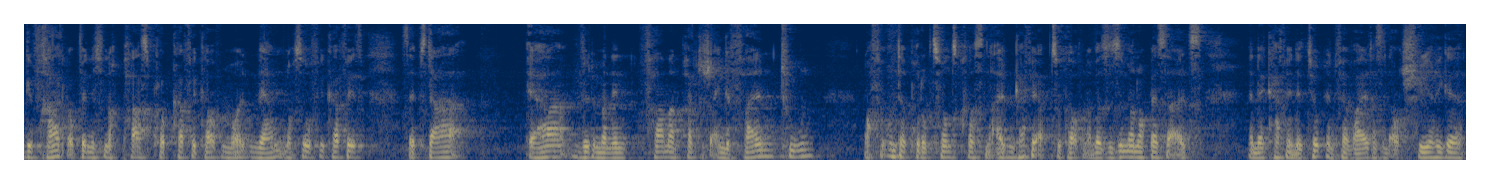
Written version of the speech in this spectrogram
gefragt, ob wir nicht noch Pass-Crop-Kaffee kaufen wollten. Wir haben noch so viel Kaffees. Selbst da, ja, würde man den Farmern praktisch einen Gefallen tun, noch für Unterproduktionskosten alten Kaffee abzukaufen. Aber es ist immer noch besser, als wenn der Kaffee in Äthiopien verweilt. Das sind auch schwierige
